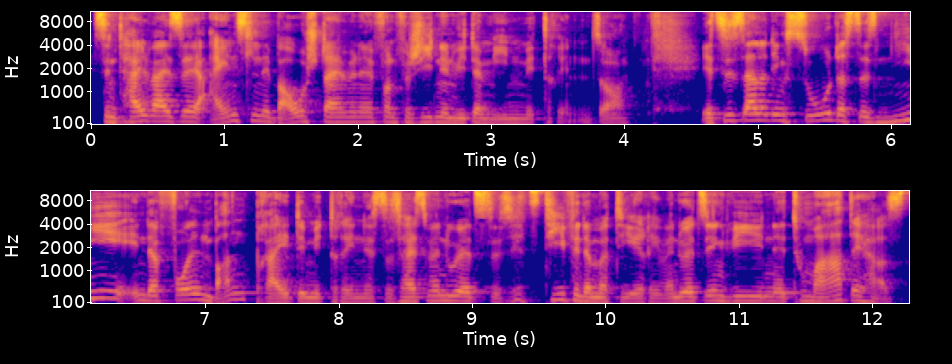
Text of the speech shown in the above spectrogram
sind teilweise einzelne Bausteine von verschiedenen Vitaminen mit drin. So. Jetzt ist es allerdings so, dass das nie in der vollen Bandbreite mit drin ist. Das heißt, wenn du jetzt, das ist jetzt tief in der Materie, wenn du jetzt irgendwie eine Tomate hast,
